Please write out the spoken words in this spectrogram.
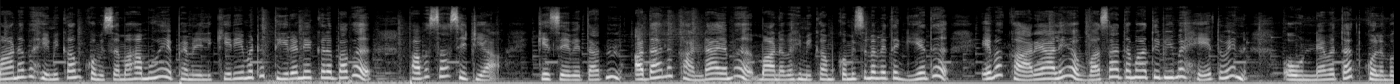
මානව හිමිකම් කොමිසම හමුවේ පැමිණිලි කිරීමට තීරණය කළ බව පවසා සිටියා. කෙසේ වෙතත් අදාළ කණ්ඩායම මානව හිමිකම් කොමිසම වෙත ගියද එම කාර්යාලය වසා දමා තිබීම හේතුවෙන් ඔවුන් නැවතත් කොළඹ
